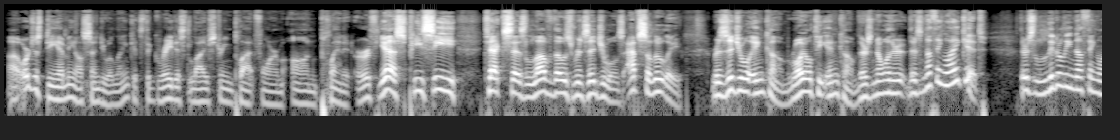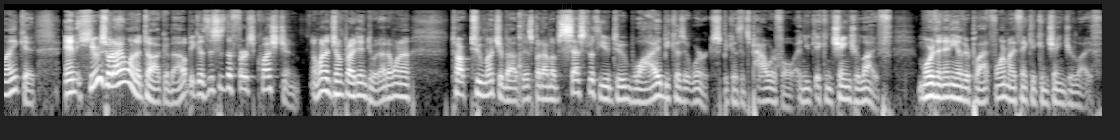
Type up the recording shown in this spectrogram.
uh, or just DM me. I'll send you a link. It's the greatest live stream platform on planet Earth. Yes, PC Tech says love those residuals. Absolutely, residual income, royalty income. There's no other. There's nothing like it. There's literally nothing like it. And here's what I want to talk about because this is the first question. I want to jump right into it. I don't want to talk too much about this, but I'm obsessed with YouTube. Why? Because it works, because it's powerful, and you, it can change your life. More than any other platform, I think it can change your life.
